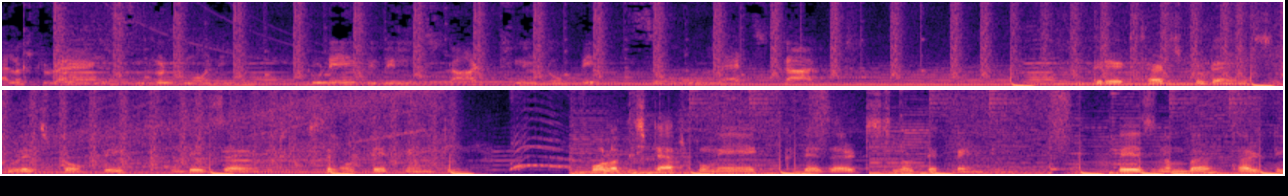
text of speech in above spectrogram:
Hello students, good morning. Today we will start new topic. So let's start. Grade 3rd students, today's topic desert silhouette painting. Follow the steps to make desert silhouette painting. Page number 30.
